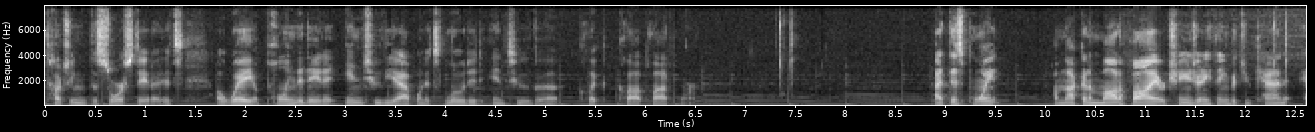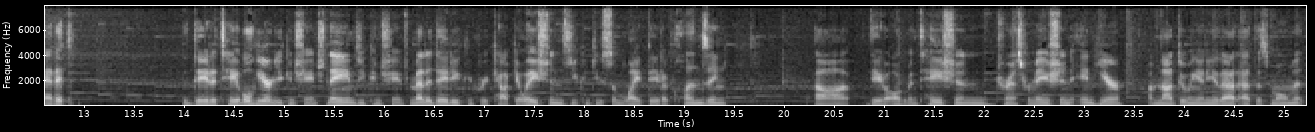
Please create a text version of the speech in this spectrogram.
touching the source data. It's a way of pulling the data into the app when it's loaded into the Qlik Cloud platform. At this point, I'm not going to modify or change anything, but you can edit the data table here. You can change names, you can change metadata, you can create calculations, you can do some light data cleansing uh, data augmentation, transformation in here. I'm not doing any of that at this moment.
